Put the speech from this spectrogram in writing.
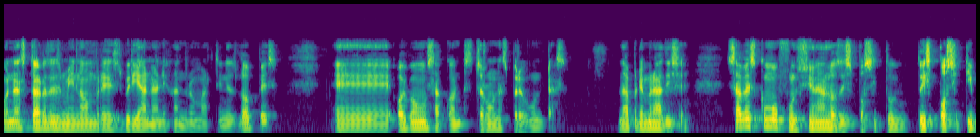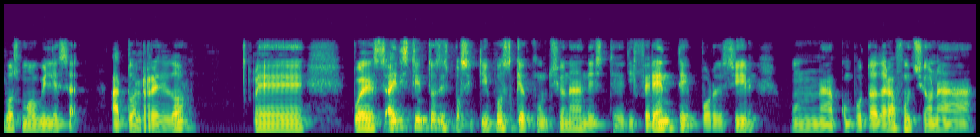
Buenas tardes, mi nombre es Brian Alejandro Martínez López. Eh, hoy vamos a contestar unas preguntas. La primera dice, ¿sabes cómo funcionan los dispositivos móviles a, tu alrededor? Eh, pues hay distintos dispositivos que funcionan este, diferente. Por decir, una computadora funciona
